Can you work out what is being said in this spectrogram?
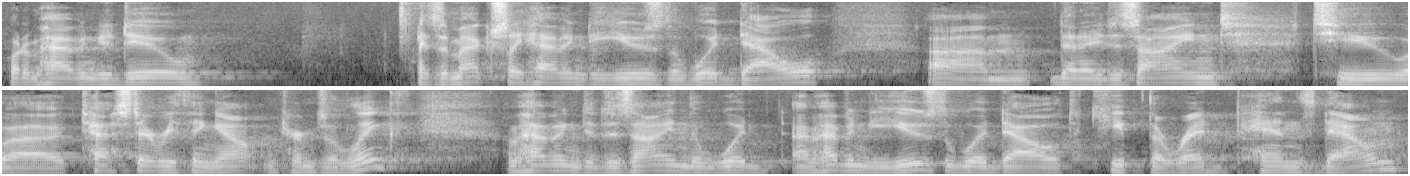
what I'm having to do is I'm actually having to use the wood dowel um, that I designed to uh, test everything out in terms of length. I'm having to design the wood, I'm having to use the wood dowel to keep the red pens down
